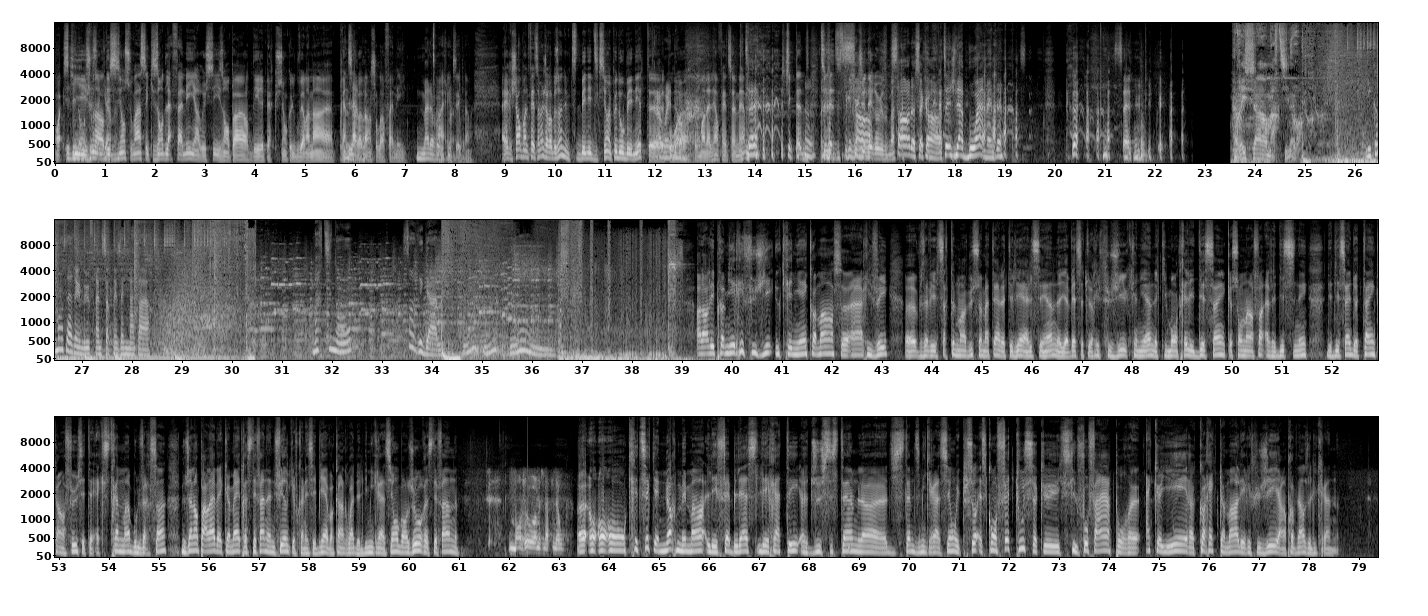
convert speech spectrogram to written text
Ouais, ce qui joue dans leur décision souvent, c'est qu'ils ont de la famille en Russie. Ils ont peur des répercussions que le gouvernement euh, prenne sa revanche sur leur famille. Malheureusement. Ouais, exactement. Hey, Richard, bonne fin de semaine. J'aurais besoin d'une petite bénédiction, un peu d'eau bénite euh, Ah ouais, pour, euh, pour m'en aller en fin de semaine. Je sais que t'as- tu la distribues Sors- généreusement. Sors de ce corps. Tu sais, je la bois en même temps. Salut. Richard Martineau. Les commentaires haineux freinent certains animateurs. Martineau s'en régale. Alors, les premiers réfugiés ukrainiens commencent euh, à arriver. Euh, vous avez certainement vu ce matin à la télé, à LCN, il y avait cette réfugiée ukrainienne qui montrait les dessins que son enfant avait dessinés, des dessins de tanks en feu. C'était extrêmement bouleversant. Nous allons parler avec Maître Stéphane Enfield, que vous connaissez bien, avocat en droit de l'immigration. Bonjour, Stéphane. Bonjour, M. Martineau. Euh, on, critique énormément les faiblesses, les ratés euh, du système, euh, du système d'immigration et tout ça. Est-ce qu'on fait tout ce qu'il faut faire pour accueillir correctement les réfugiés en provenance de l'Ukraine?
